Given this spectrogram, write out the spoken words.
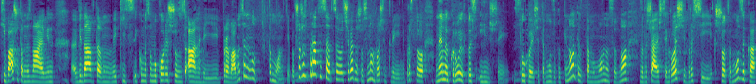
Хіба що там не знаю, він е, віддав там якісь якомусь своєму корішу з Англії права. Ну це ну камон. Типу. Якщо розбиратися, це очевидно, що все одно гроші в країні. Просто ними керує хтось інший. Слухаючи там музику кіно, ти там умовно все одно залишаєш ці гроші в Росії. Якщо ця музика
